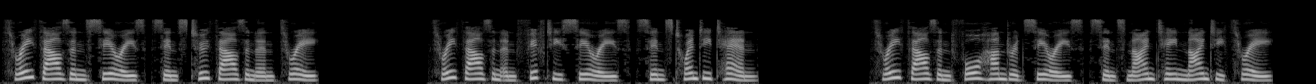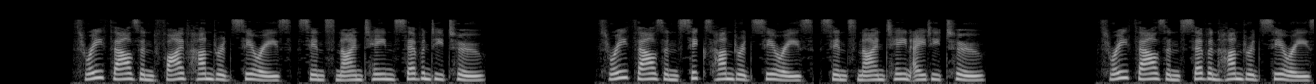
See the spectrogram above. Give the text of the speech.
3000 series since 2003 3050 series since 2010 3400 series since 1993 3500 series since 1972 3600 series since 1982 3700 series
